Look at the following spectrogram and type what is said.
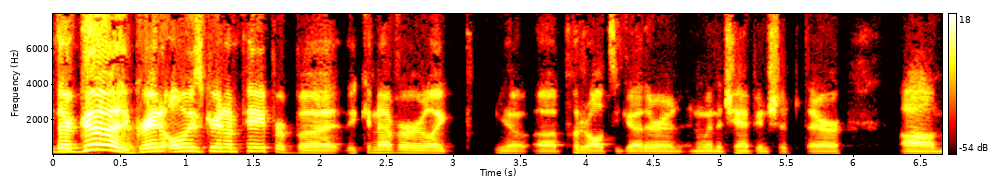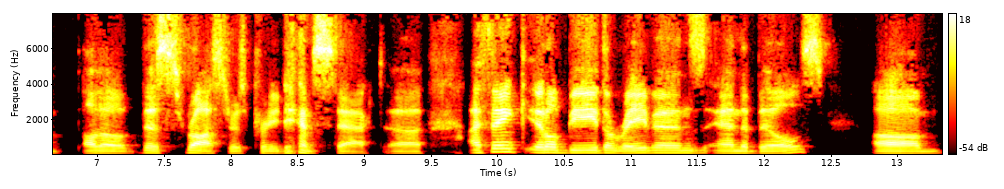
they're good, great, always great on paper, but they can never like you know uh, put it all together and, and win the championship there. Um, although this roster is pretty damn stacked. Uh, I think it'll be the Ravens and the Bills. Um,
